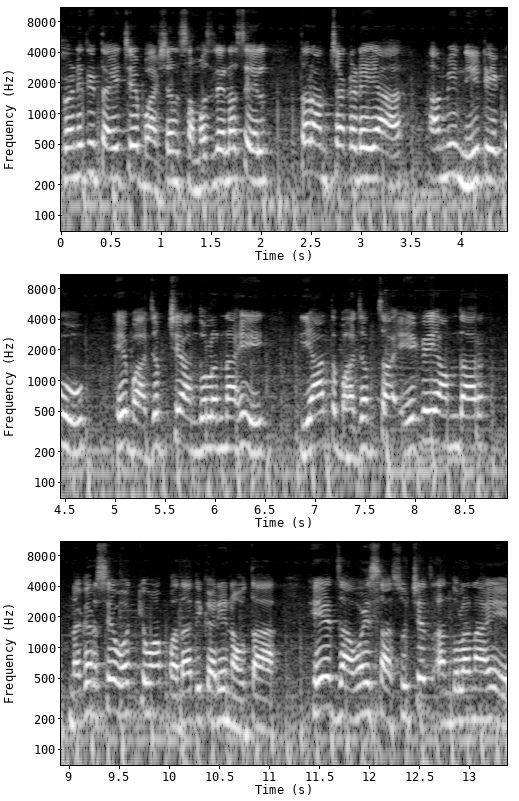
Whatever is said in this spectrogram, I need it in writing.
प्रणितीताईचे भाषण समजले नसेल तर आमच्याकडे या आम्ही नीट ऐकू. हे भाजपचे आंदोलन नाही यात भाजपचा एकही आमदार नगरसेवक किंवा पदाधिकारी नव्हता. हे जावळ सासूचेच आंदोलन आहे.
